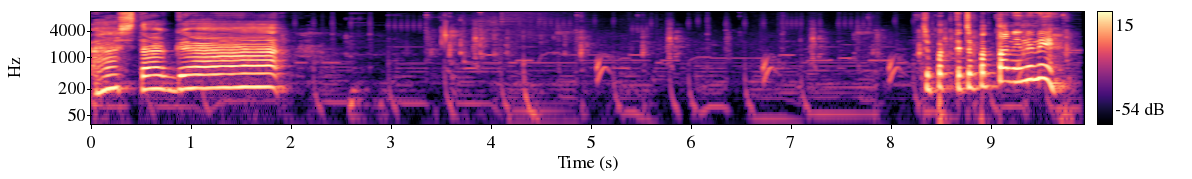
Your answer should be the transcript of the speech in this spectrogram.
Astaga. Ini nih.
